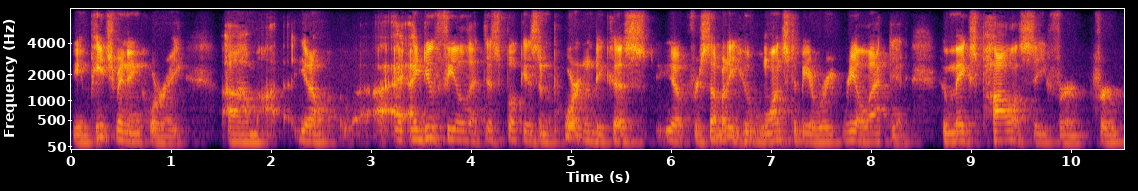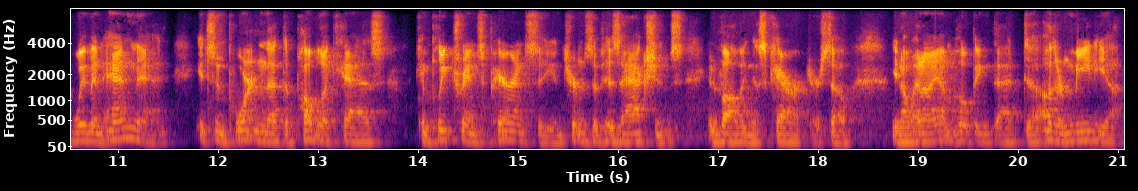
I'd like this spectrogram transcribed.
the impeachment inquiry. Um, you know, I, I, do feel that this book is important because you know, for somebody who wants to be re- reelected, who makes policy for for women and men, it's important that the public has complete transparency in terms of his actions involving this character. So, you know, and I am hoping that uh, other media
